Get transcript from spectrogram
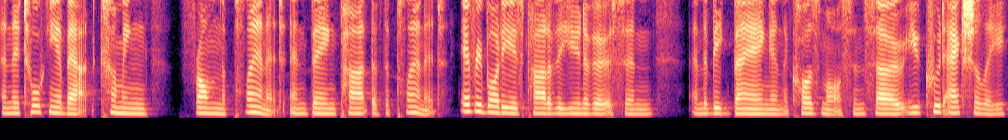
And they're talking about coming from the planet and being part of the planet. Everybody is part of the universe and and the Big Bang and the cosmos. And so you could actually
